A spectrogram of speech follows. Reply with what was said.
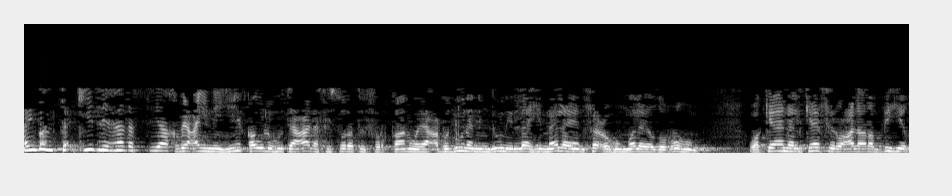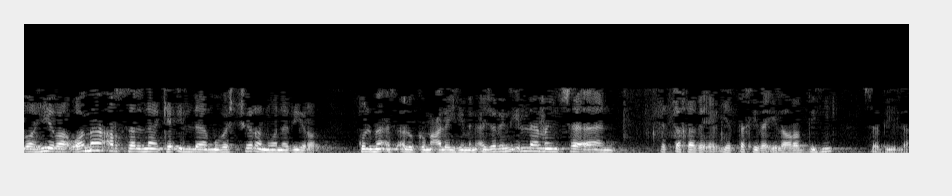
أيضا تأكيد لهذا السياق بعينه قوله تعالى في سورة الفرقان ويعبدون من دون الله ما لا ينفعهم ولا يضرهم. وكان الكافر على ربه ظهيرا وما أرسلناك إلا مبشرا ونذيرا. قل ما أسألكم عليه من أجر إلا من شاء أن يتخذ, يتخذ إلى ربه سبيلا.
